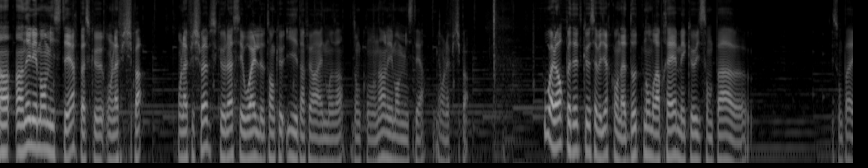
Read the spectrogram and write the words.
un, élément mystère parce qu'on l'affiche pas. On l'affiche pas parce que là c'est wild tant que i est inférieur à n-1. Donc on a un élément mystère, mais on l'affiche pas. Ou alors peut-être que ça veut dire qu'on a d'autres nombres après, mais qu'ils sont pas... Euh, ils sont pas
